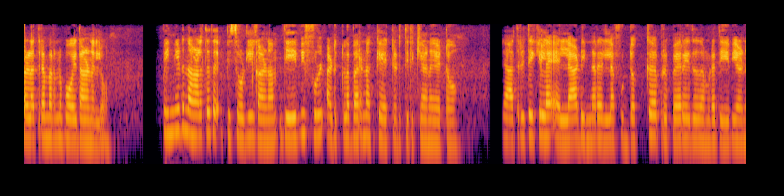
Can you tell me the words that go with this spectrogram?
കള്ളത്തരം പറഞ്ഞ് പോയതാണല്ലോ. പിന്നീട് നാളത്തെ എപ്പിസോഡിൽ കാണാം. ദേവി ഫുൾ അടുക്കള ഭരണമൊക്കെ ഏറ്റെടുത്തിരിക്കുകയാണ് കേട്ടോ. രാത്രിത്തേക്കുള്ള എല്ലാ ഡിന്നർ എല്ലാ ഫുഡൊക്കെ പ്രിപ്പയർ ചെയ്തത് നമ്മുടെ ദേവിയാണ്.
